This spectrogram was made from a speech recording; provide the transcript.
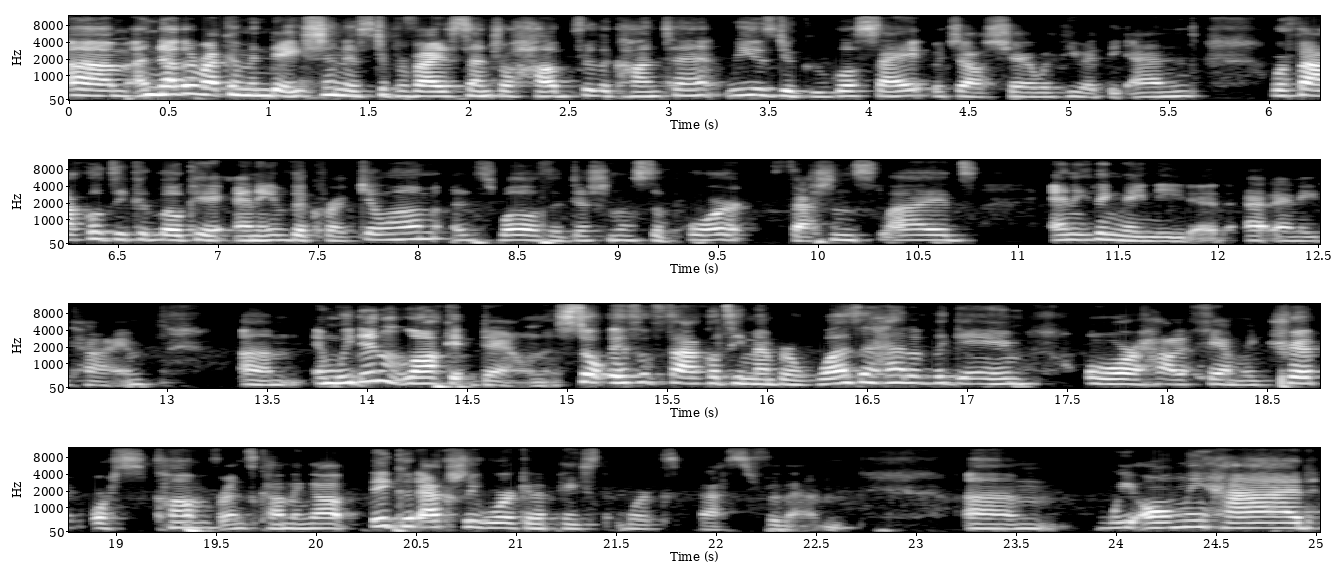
Um, another recommendation is to provide a central hub for the content. We used a Google site, which I'll share with you at the end, where faculty could locate any of the curriculum, as well as additional support, session slides, anything they needed at any time. Um, and we didn't lock it down. So if a faculty member was ahead of the game or had a family trip or conference coming up, they could actually work at a pace that works best for them. Um, we only had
